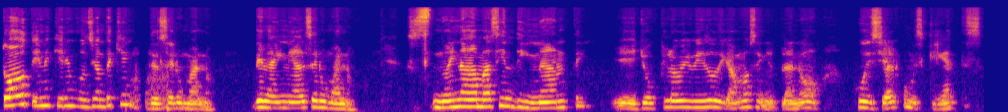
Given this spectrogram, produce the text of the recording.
Todo tiene que ir en función de quién? Del ser humano, de la dignidad del ser humano. No hay nada más indignante, eh, yo que lo he vivido, digamos, en el plano judicial con mis clientes,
